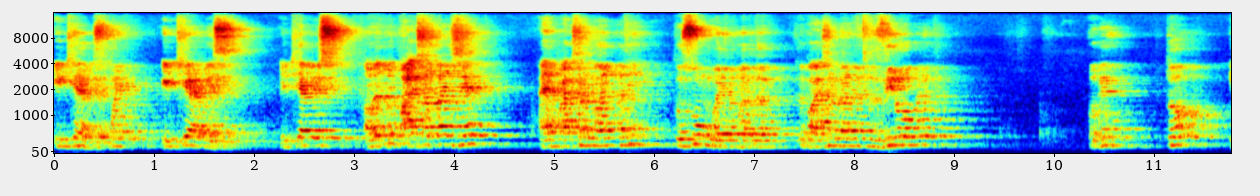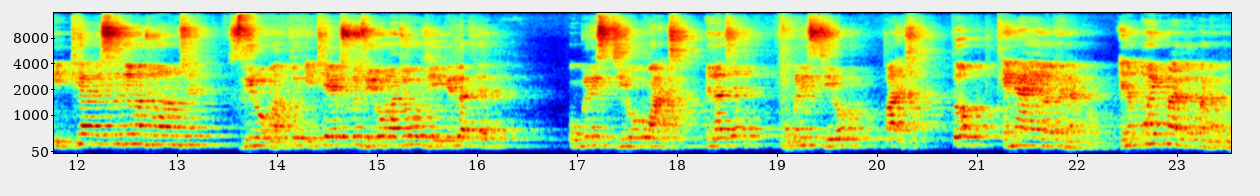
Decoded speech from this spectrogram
28 પોઈન્ટ 28 28 હવે તો પાછળ કઈ છે? અહીંયા પાછળ કઈ નથી તો શું હોય એનો મતલબ? કે પાછળ કઈ નથી 0 હોય. ઓકે તો 28 સુધીમાં જોવાનું છે 0 માં. તો 28 તો 0 માં જોવું જોઈએ. કેટલા છે? 1905 કેટલા છે? 1905 તો એને અહીંયા લખી નાખો. એને પોઈન્ટમાં લખવાના તો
